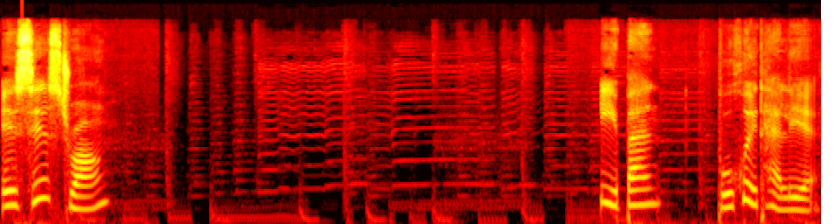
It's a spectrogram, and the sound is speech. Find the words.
Is it strong? 一般，不会太烈。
